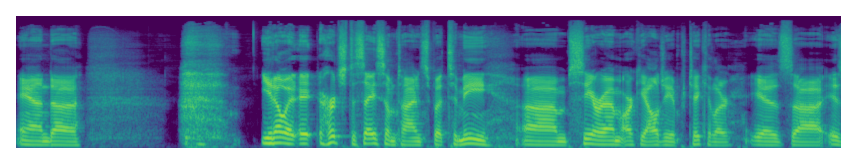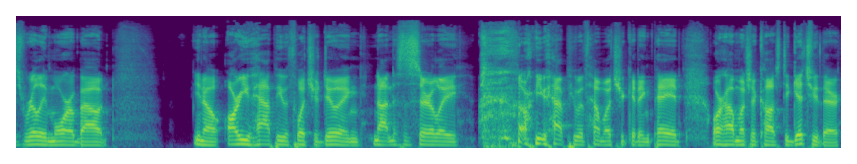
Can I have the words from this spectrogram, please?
and uh, you know it, it hurts to say sometimes, but to me, um, CRM archaeology in particular is uh, is really more about you know, are you happy with what you're doing? Not necessarily, are you happy with how much you're getting paid or how much it costs to get you there?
